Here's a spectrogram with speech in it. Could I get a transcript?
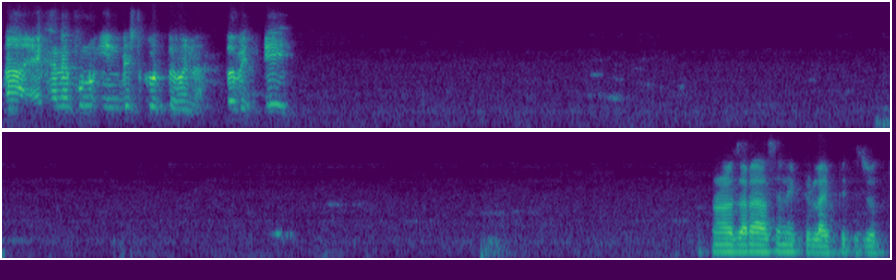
না এখানে কোনো ইনভেস্ট করতে হয় না। তবে এই আপনারা যারা আছেন, একটু লাইভটিতে যুক্ত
